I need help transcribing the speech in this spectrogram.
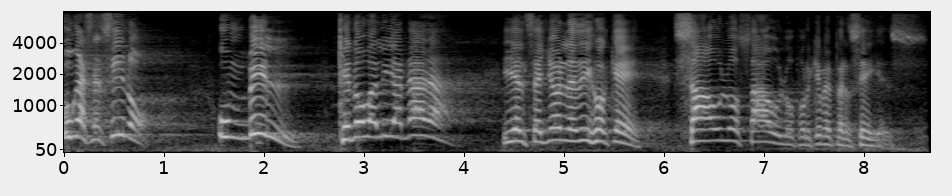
Un asesino, un vil que no valía nada. Y el Señor le dijo que, Saulo, Saulo, ¿por qué me persigues?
